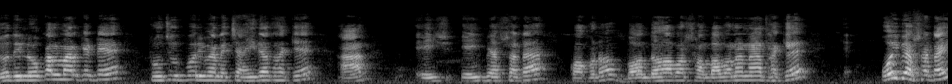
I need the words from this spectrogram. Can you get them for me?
যদি লোকাল মার্কেটে প্রচুর পরিমাণে চাহিদা থাকে আর এই এই ব্যবসাটা কখনো বন্ধ হওয়ার সম্ভাবনা না থাকে, ওই ব্যবসাটাই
